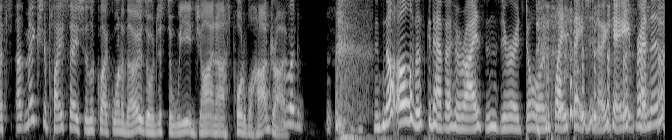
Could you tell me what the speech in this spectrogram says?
It's, it makes your PlayStation look like one of those, or just a weird giant ass portable hard drive. Look, not all of us could have a Horizon Zero Dawn PlayStation, okay, Brendan?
